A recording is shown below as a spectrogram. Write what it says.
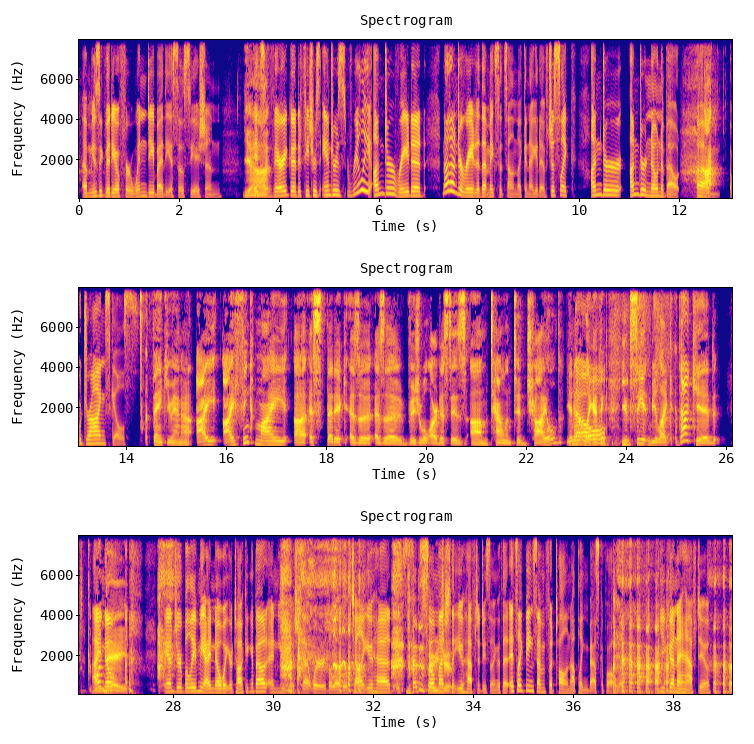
a music video for Windy by the Association. Yeah, It's very good. It features Andrew's really underrated, not underrated, that makes it sound like a negative, just like under under known about um, drawing skills. Thank you, Anna. I I think my uh, aesthetic as a as a visual artist is um, talented child. You know, like I think you'd see it and be like, that kid. One I know. day, Andrew, believe me, I know what you're talking about, and you wish that were the level of talent you had. It's so much true. that you have to do something with it. It's like being seven foot tall and not playing basketball. Like, you're gonna have to.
